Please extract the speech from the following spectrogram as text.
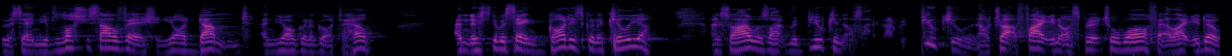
They were saying, You've lost your salvation, you're damned, and you're going to go to hell. And they were saying, God is going to kill you. And so I was like rebuking, I was like, I rebuke you. And I was trying to fight, you know, spiritual warfare like you do.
